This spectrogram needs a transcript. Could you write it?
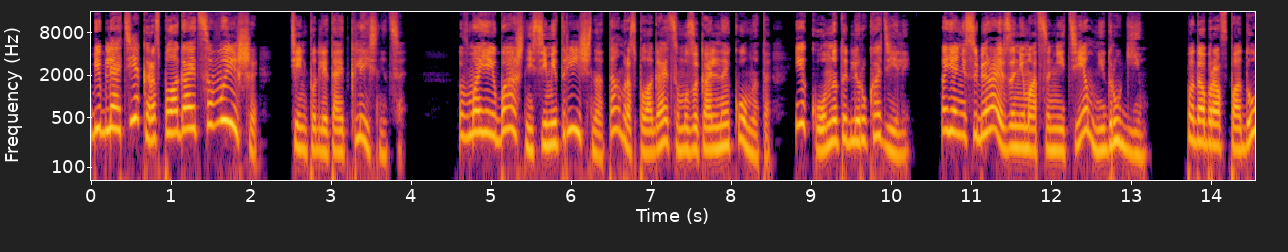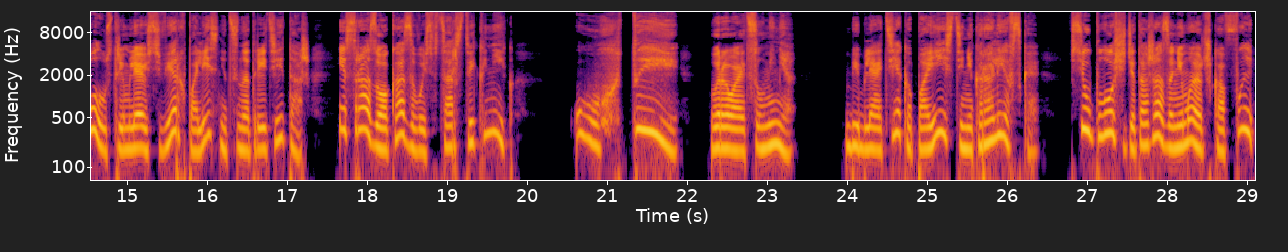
Библиотека располагается выше, Тень подлетает к лестнице. В моей башне симметрично, там располагается музыкальная комната и комната для рукоделий. А я не собираюсь заниматься ни тем, ни другим. Подобрав подол, устремляюсь вверх по лестнице на третий этаж и сразу оказываюсь в царстве книг. «Ух ты!» — вырывается у меня. Библиотека поистине королевская. Всю площадь этажа занимают шкафы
